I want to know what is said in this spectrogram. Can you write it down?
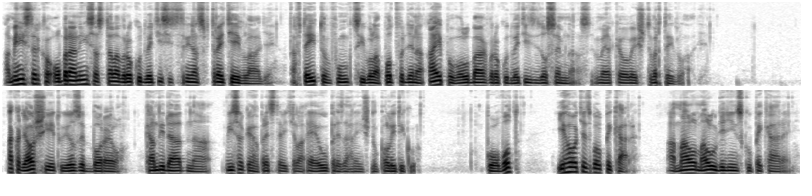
a ministerkou obrany sa stala v roku 2013 v tretej vláde. A v tejto funkcii bola potvrdená aj po voľbách v roku 2018 v Merkelovej štvrtej vláde. Ako ďalší je tu Jozef Borel, kandidát na vysokého predstaviteľa EÚ pre zahraničnú politiku. Pôvod? Jeho otec bol pekár a mal malú dedinskú pekáreň.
